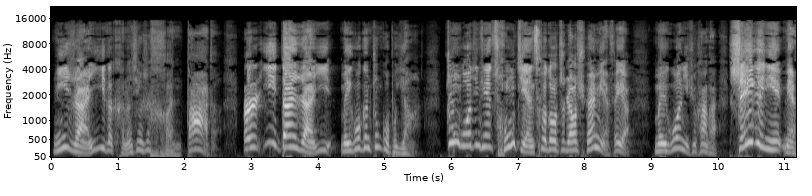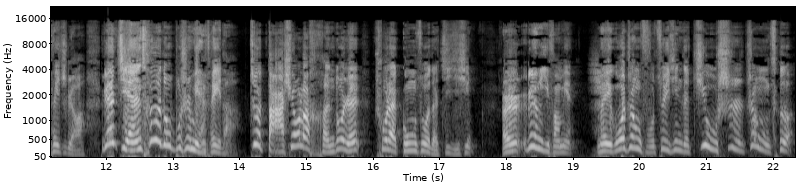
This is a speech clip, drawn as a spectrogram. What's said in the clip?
你染疫的可能性是很大的。而一旦染疫，美国跟中国不一样啊，中国今天从检测到治疗全免费啊。美国你去看看，谁给你免费治疗啊？连检测都不是免费的，这打消了很多人出来工作的积极性。而另一方面，美国政府最近的救市政策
